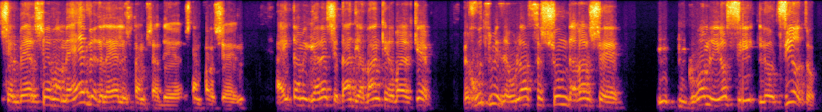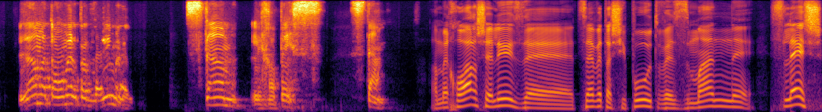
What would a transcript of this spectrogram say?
של באר שבע מעבר לאלה שאתה משדר, שאתה מפרשן, היית מגלה שדדיה בנקר בהרכב. וחוץ מזה, הוא לא עשה שום דבר שיגרום ליוסי להוציא אותו. למה אתה אומר את הדברים האלה? סתם לחפש. סתם. המכוער שלי זה צוות השיפוט וזמן אה, סלאש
